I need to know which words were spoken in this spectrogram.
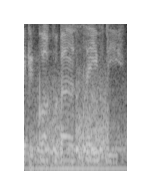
like a clock without a safety.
